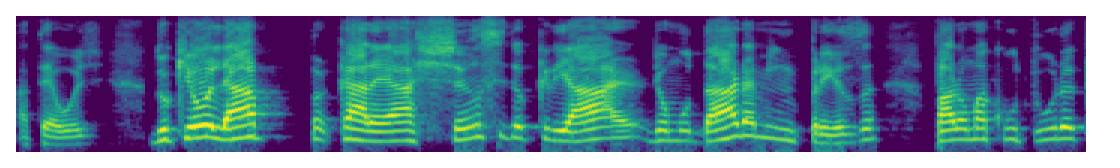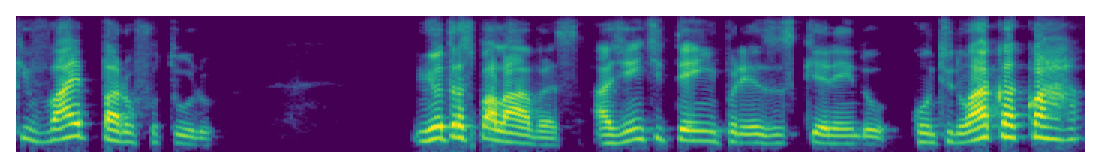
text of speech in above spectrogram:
até hoje, do que olhar cara, é a chance de eu criar, de eu mudar a minha empresa para uma cultura que vai para o futuro. Em outras palavras, a gente tem empresas querendo continuar com a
